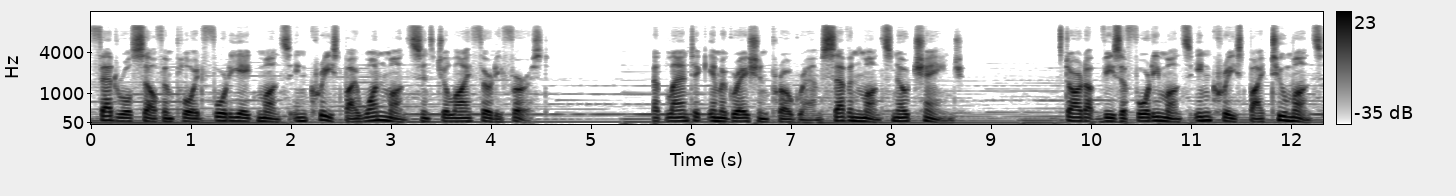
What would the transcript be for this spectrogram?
Federal Self-Employed 48 months increased by 1 month since July 31st. Atlantic Immigration Program 7 months no change. Startup visa 40 months increased by 2 months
